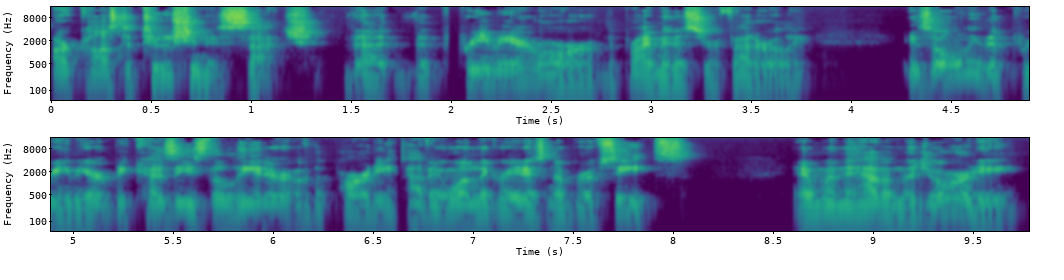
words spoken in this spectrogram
our Constitution is such that the Premier or the Prime Minister federally is only the Premier because he's the leader of the party having won the greatest number of seats. And when they have a majority,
